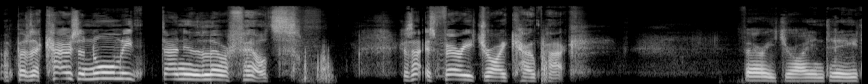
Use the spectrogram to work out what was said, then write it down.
But the cows are normally down in the lower fields because that is very dry cowpack. Very dry indeed.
